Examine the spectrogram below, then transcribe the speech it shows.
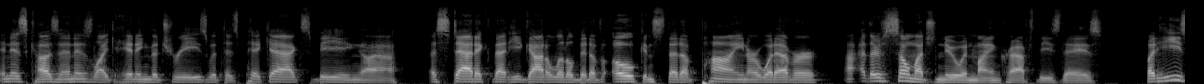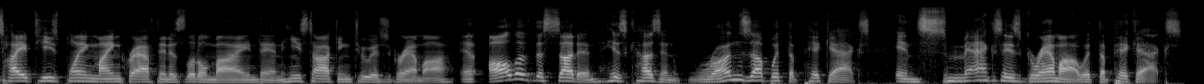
And his cousin is like hitting the trees with his pickaxe, being uh, ecstatic that he got a little bit of oak instead of pine or whatever. Uh, there's so much new in Minecraft these days. But he's hyped, he's playing Minecraft in his little mind, and he's talking to his grandma. And all of the sudden, his cousin runs up with the pickaxe and smacks his grandma with the pickaxe.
